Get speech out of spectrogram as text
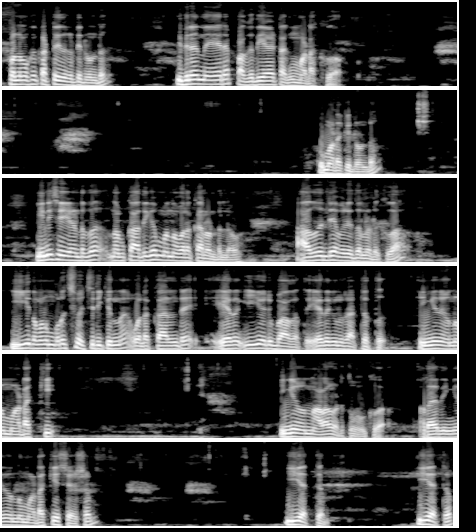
അപ്പോൾ നമുക്ക് കട്ട് ചെയ്ത് കിട്ടിയിട്ടുണ്ട്. ഇതിനെ നേരെ പകുതിയായിട്ട് അങ്ങ് മടക്കുക. മടക്കിയിട്ടുണ്ട്. ഇനി ചെയ്യേണ്ടത് നമുക്ക് അധികം വന്ന ഉലക്കാലുണ്ടല്ലോ അതിന്റെ ഒരു എടുക്കുക. ഈ നമ്മൾ മുറിച്ച് വെച്ചിരിക്കുന്ന ഉലക്കാലിന്റെ ഏതെ ഈ ഒരു ഭാഗത്ത് ഏതെങ്കിലും ഒരു അറ്റത്ത് ഇങ്ങനെ ഒന്ന് മടക്കി ഇങ്ങനെ ഒന്ന് അളവെടുത്ത് നോക്കുക. അതായത് ഇങ്ങനെ ഒന്ന് മടക്കിയ ശേഷം ഈ അറ്റം ഈ അറ്റം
